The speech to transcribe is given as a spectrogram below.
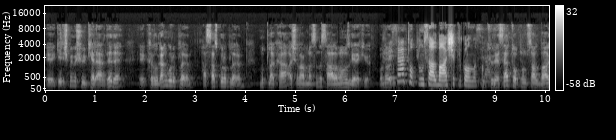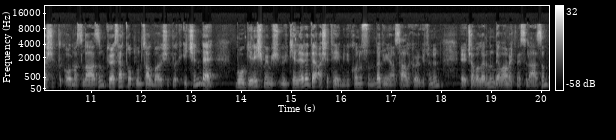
e, gelişmemiş ülkelerde de kırılgan grupların, hassas grupların mutlaka aşılanmasını sağlamamız gerekiyor. Bunu Küresel toplumsal bağışıklık olması lazım. küresel toplumsal bağışıklık olması lazım. Küresel toplumsal bağışıklık için de bu gelişmemiş ülkelere de aşı temini konusunda Dünya Sağlık Örgütü'nün e, çabalarının devam etmesi lazım.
